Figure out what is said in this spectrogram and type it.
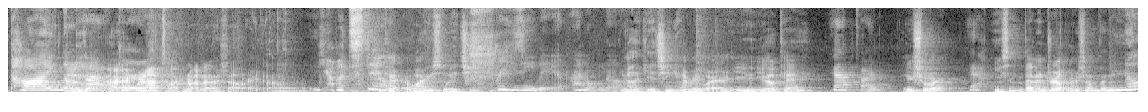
tying the Okay, Packers. alright, we're not talking about NFL right now. Yeah, but still, Okay, why are you so itchy? crazy man. I don't know. You're like itching everywhere. You you okay? Yeah, I'm fine. Are you sure? Yeah. You some Benadryl or something? No.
